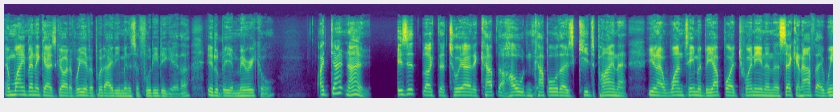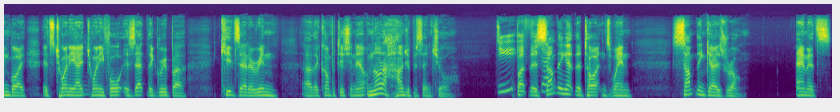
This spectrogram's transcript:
And Wayne Bennett goes, God, if we ever put 80 minutes of footy together, it'll be a mm. miracle. I don't know. Is it like the Toyota Cup, the Holden Cup, all those kids playing that? You know, one team would be up by 20 and in the second half they win by, it's 28, 24. Is that the group of kids that are in uh, the competition now? I'm not 100% sure. do you? But if you there's something at the Titans when something goes wrong, and it's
